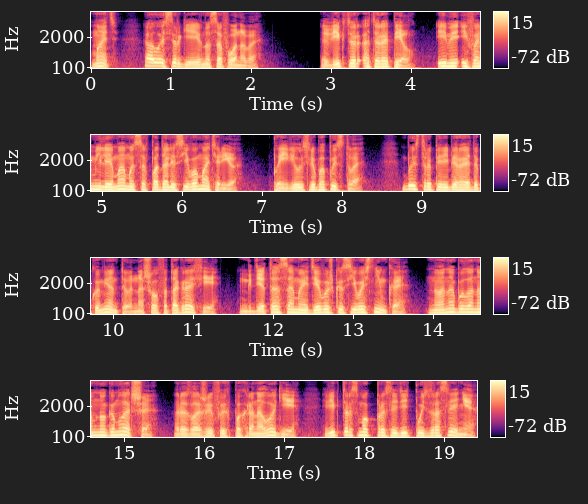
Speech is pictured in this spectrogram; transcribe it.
Мать – Алла Сергеевна Сафонова. Виктор оторопел. Имя и фамилия мамы совпадали с его матерью. Появилось любопытство. Быстро перебирая документы, он нашел фотографии, где та самая девушка с его снимка, но она была намного младше. Разложив их по хронологии, Виктор смог проследить путь взросления.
